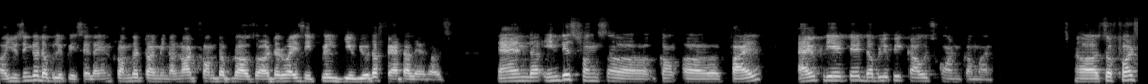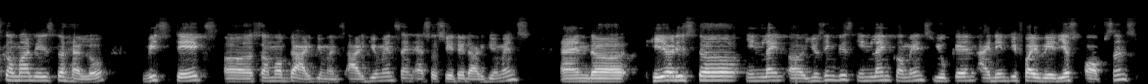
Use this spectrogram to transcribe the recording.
uh, using the WP CLI and from the terminal, not from the browser. Otherwise, it will give you the fatal errors. And uh, in this function uh, uh, file, I have created WP couch con command. Uh, so first command is the hello, which takes some of the arguments, arguments and associated arguments. And here is the inline, using this inline comments, you can identify various options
